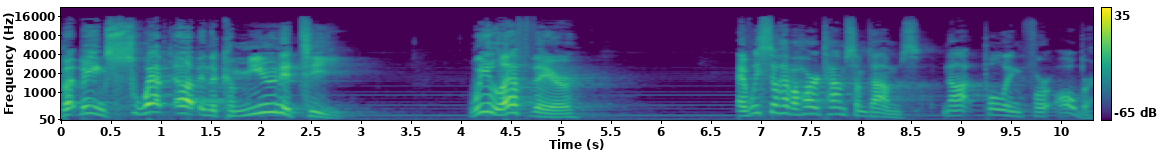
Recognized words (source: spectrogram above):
But being swept up in the community, we left there and we still have a hard time sometimes not pulling for Auburn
